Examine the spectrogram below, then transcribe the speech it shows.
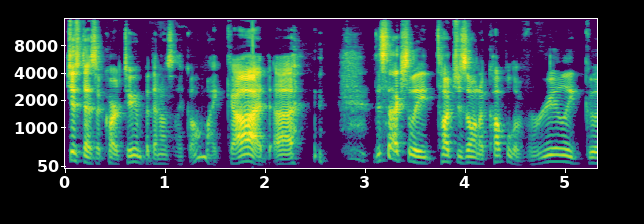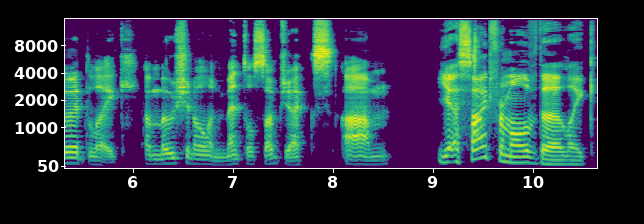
just as a cartoon, but then I was like, oh my god, uh, this actually touches on a couple of really good like emotional and mental subjects. Um, yeah, aside from all of the like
